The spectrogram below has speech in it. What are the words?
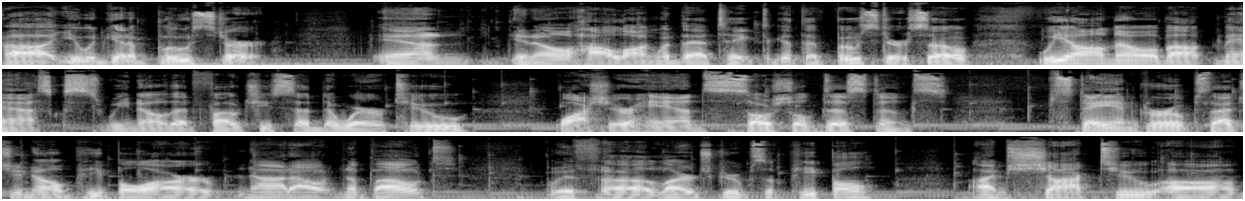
uh, you would get a booster, and you know how long would that take to get that booster? So we all know about masks. We know that Fauci said to wear two, wash your hands, social distance stay in groups that you know people are not out and about with uh, large groups of people. I'm shocked to uh,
